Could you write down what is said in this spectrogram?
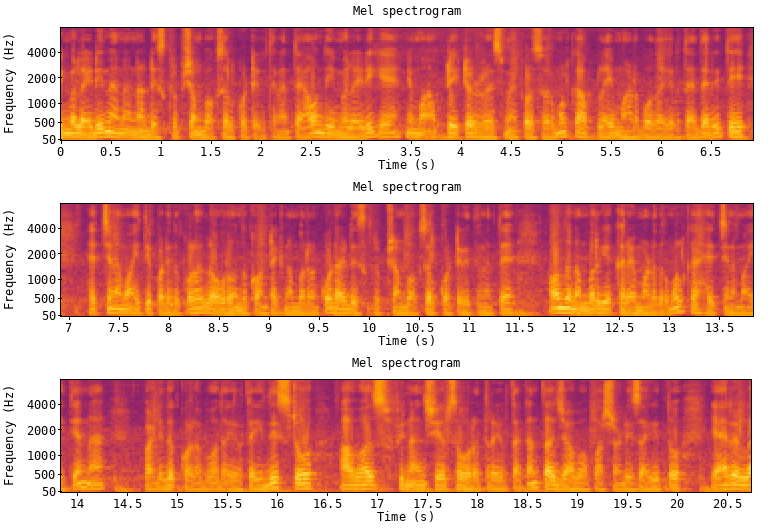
ಇಮೇಲ್ ಐ ಡಿನ ನನ್ನ ಡಿಸ್ಕ್ರಿಪ್ಷನ್ ಬಾಕ್ಸಲ್ಲಿ ಕೊಟ್ಟಿರ್ತೀನಂತೆ. ಆ ಒಂದು ಇಮೇಲ್ ಐ ಡಿಗೆ ನಿಮ್ಮ ಅಪ್ಡೇಟೆಡ್ ರೆಸ್ಮೆ ಕಳಿಸೋರ ಮೂಲಕ ಅಪ್ಲೈ ಮಾಡ್ಬೋದಾಗಿರುತ್ತೆ ಅದೇ ರೀತಿ ಹೆಚ್ಚಿನ ಮಾಹಿತಿ ಪಡೆದುಕೊಳ್ಳಲು ಅವರ ಒಂದು ಕಾಂಟ್ಯಾಕ್ಟ್ ನಂಬರನ್ನು ಕೂಡ ಡಿಸ್ಕ್ರಿಪ್ಷನ್ ಬಾಕ್ಸಲ್ಲಿ ಕೊಟ್ಟಿರ್ತೀನಂತೆ. ಆ ಒಂದು ನಂಬರ್ಗೆ ಕರೆ ಮಾಡೋದ್ರ ಮೂಲಕ ಹೆಚ್ಚಿನ ಮಾಹಿತಿಯನ್ನು ಪಡೆದುಕೊಳ್ಳಬಹುದಾಗಿರುತ್ತೆ. ಇದಿಷ್ಟು ಆವಾಜ್ ಫಿನಾನ್ಷಿಯರ್ಸ್ ಅವ್ರ ಹತ್ರ ಇರ್ತಕ್ಕಂಥ ಜಾಬ್ ಅಪಾರ್ಚುನಿಟೀಸ್ ಆಗಿತ್ತು. ಯಾರೆಲ್ಲ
